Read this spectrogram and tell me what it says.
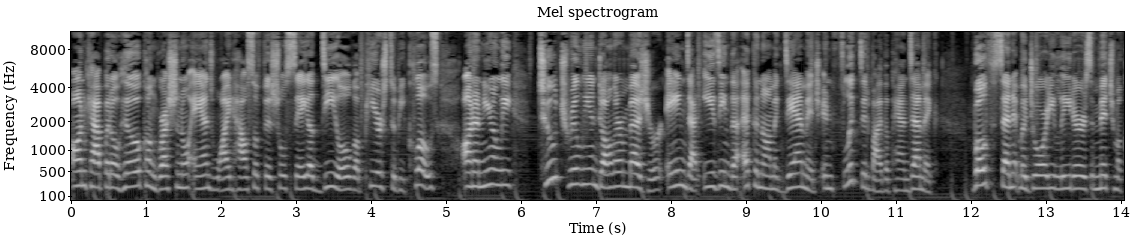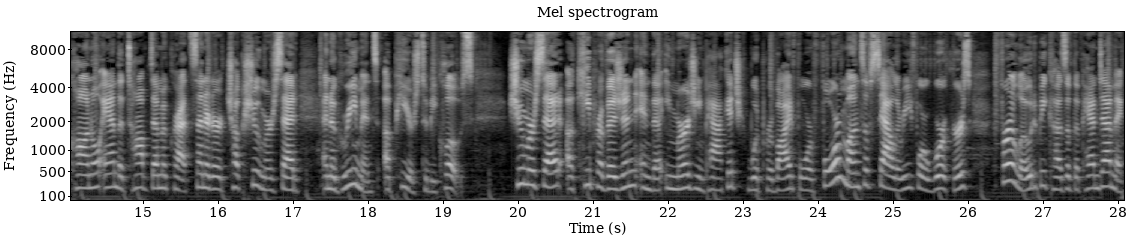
On Capitol Hill, congressional and White House officials say a deal appears to be close on a nearly $2 trillion measure aimed at easing the economic damage inflicted by the pandemic. Both Senate Majority Leaders Mitch McConnell and the top Democrat Senator Chuck Schumer said an agreement appears to be close. Schumer said a key provision in the emerging package would provide for four months of salary for workers furloughed because of the pandemic.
